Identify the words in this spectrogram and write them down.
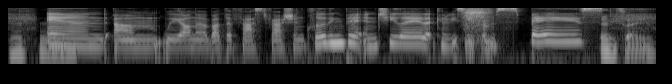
Mhm. And um we all know about the fast fashion clothing pit in Chile that can be seen from space. insane.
